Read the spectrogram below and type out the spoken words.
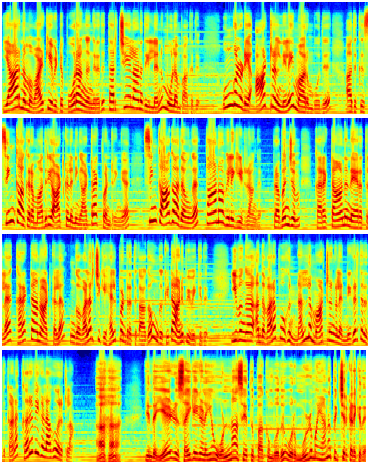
யார் நம்ம வாழ்க்கையை விட்டு போறாங்கங்கிறது தற்செயலானது இல்லைன்னு மூலம் பாக்குது உங்களுடைய ஆற்றல் நிலை மாறும்போது அதுக்கு சிங்க் ஆகிற மாதிரி ஆட்களை நீங்க அட்ராக்ட் பண்றீங்க. சிங்க் ஆகாதவங்க தானா விலகிடுறாங்க. பிரபஞ்சம் கரெக்டான நேரத்துல கரெக்டான ஆட்களை உங்க வளர்ச்சிக்கு ஹெல்ப் பண்றதுக்காக உங்ககிட்ட அனுப்பி வைக்குது. இவங்க அந்த வரப்போகும் நல்ல மாற்றங்களை நிகழ்த்துறதுக்கான கருவிகளாகவும் இருக்கலாம். ஆஹா! இந்த ஏழு சைகைகளையும் ஒன்னா சேர்த்து பார்க்கும்போது ஒரு முழுமையான பிக்சர் கிடைக்குது.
